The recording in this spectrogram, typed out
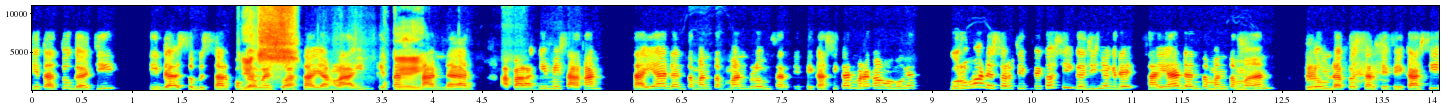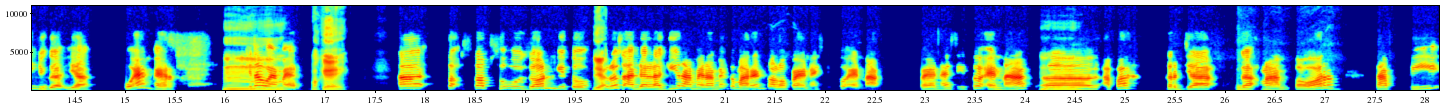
kita tuh gaji tidak sebesar pegawai Yes. swasta yang lain. Kita Oke. standar. Apalagi misalkan saya dan teman-teman belum sertifikasi kan mereka ngomongnya guru mah ada sertifikasi gajinya gede. Saya dan teman-teman belum dapat sertifikasi juga ya UMR. Kita Hmm, UMR. Oke. Eh, stop, stop suuzon gitu. Ya. Terus ada lagi rame-rame kemarin kalau PNS itu enak. PNS itu enak Mm-mm. eh, apa kerja nggak ngantor tapi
